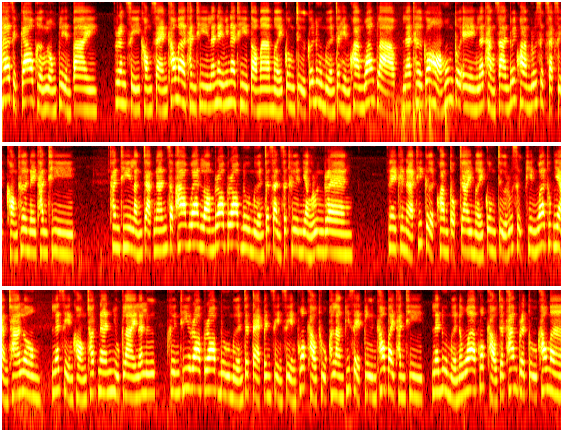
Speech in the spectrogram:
659 เผิงหลงเปลี่ยนไป รังสีของแสงเข้ามาทันทีและในวินาทีต่อมาเหมยกงจือก็ดูเหมือนจะเห็นความว่างเปล่า และเธอก็ห่อหุ้มตัวเองและถังซานด้วยความรู้สึกศักดิ์สิทธิ์ของเธอในทันที ทันทีหลังจากนั้นสภาพแวดล้อมรอบๆ ดูเหมือนจะสั่นสะเทือนอย่างรุนแรง ในขณะที่เกิดความตกใจเหมยกงจือรู้สึกเพียงว่าทุกอย่างช้าลง และเสียงของช็อตนั้นอยู่ไกลและลึก พื้นที่รอบๆ ดูเหมือนจะแตกเป็นเสียงเสียงพวกเขาถูกพลังพิเศษกลืนเข้าไปทันที และดูเหมือนนะว่าพวกเขาจะข้ามประตูเข้ามา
